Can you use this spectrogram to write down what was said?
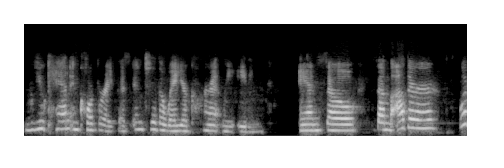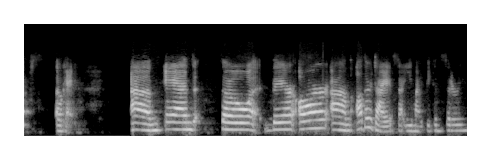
you can incorporate this into the way you're currently eating. And so some other, whoops, okay. Um, and so there are um, other diets that you might be considering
